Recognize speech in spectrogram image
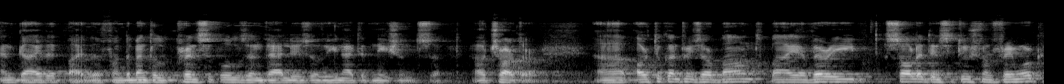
and guided by the fundamental principles and values of the United Nations uh, Charter. Uh, our two countries are bound by a very solid institutional framework,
